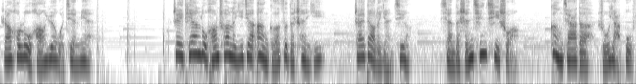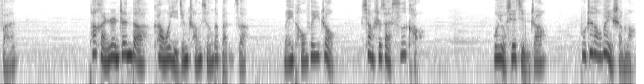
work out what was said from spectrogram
然后陆航约我见面。这天，陆航穿了一件暗格子的衬衣，摘掉了眼镜，显得神清气爽，更加的儒雅不凡。他很认真的看我已经成型的本子，眉头微皱，像是在思考。我有些紧张，不知道为什么。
